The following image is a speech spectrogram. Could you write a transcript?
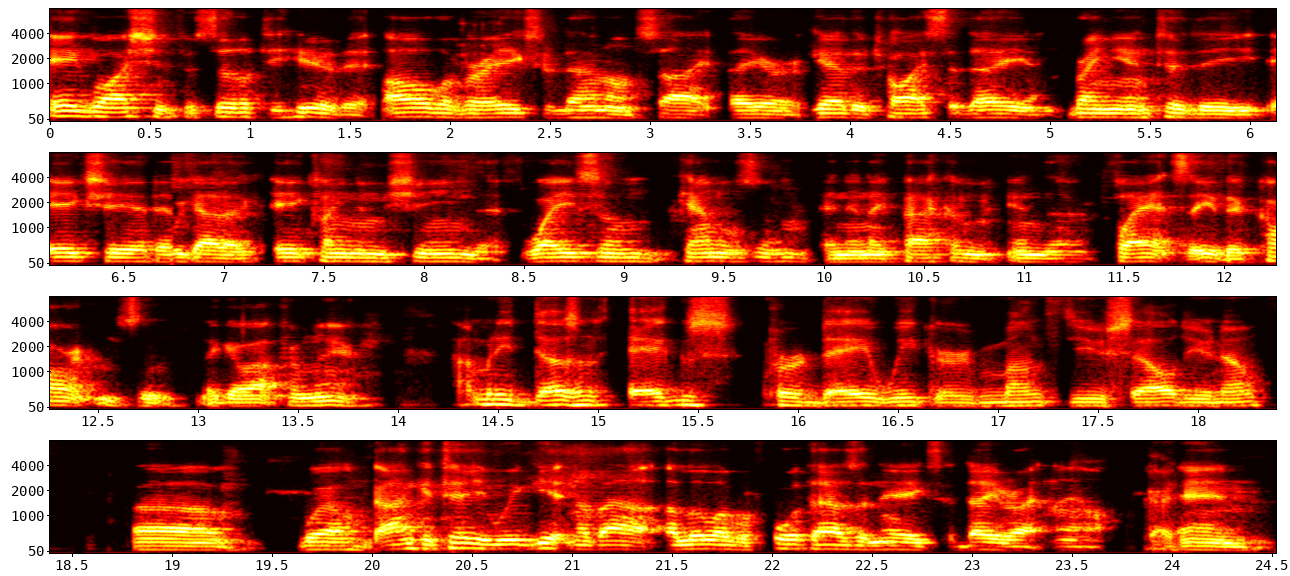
egg washing facility here that all of our eggs are done on site. They are gathered twice a day and bring into the egg shed. And we got an egg cleaning machine that weighs them, counts them, and then they pack them in the flats, either cartons, and they go out from there. How many dozen eggs per day, week, or month do you sell? Do you know? Um, well, I can tell you we're getting about a little over 4,000 eggs a day right now. Okay. And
